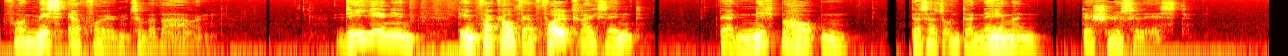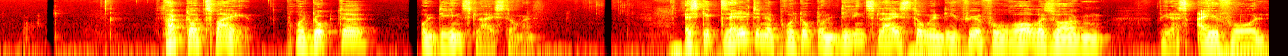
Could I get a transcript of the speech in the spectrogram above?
vor Misserfolgen zu bewahren. Diejenigen, die im Verkauf erfolgreich sind, werden nicht behaupten, dass das Unternehmen der Schlüssel ist. Faktor 2. Produkte und Dienstleistungen. Es gibt seltene Produkt- und Dienstleistungen, die für Furore sorgen, wie das iPhone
